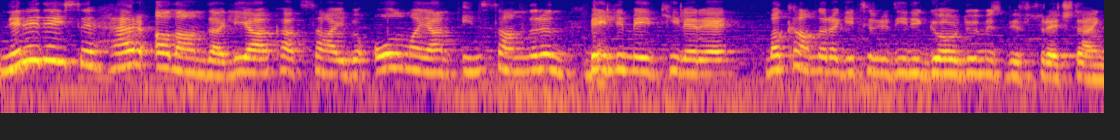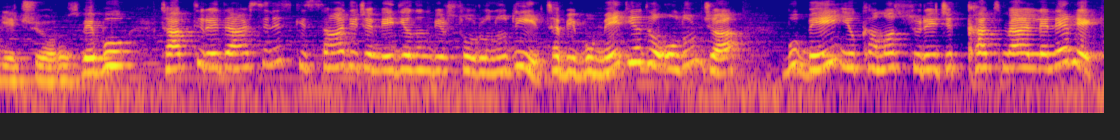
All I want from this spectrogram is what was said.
neredeyse her alanda liyakat sahibi olmayan insanların belli mevkilere, makamlara getirildiğini gördüğümüz bir süreçten geçiyoruz. Ve bu takdir edersiniz ki sadece medyanın bir sorunu değil. Tabii bu medyada olunca bu beyin yıkama süreci katmerlenerek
